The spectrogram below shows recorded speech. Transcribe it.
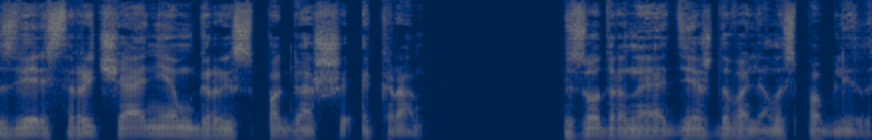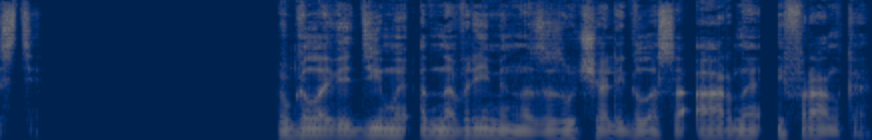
зверь с рычанием грыз погасший экран. Изодранная одежда валялась поблизости. В голове Димы одновременно зазвучали голоса Арна и Франка.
